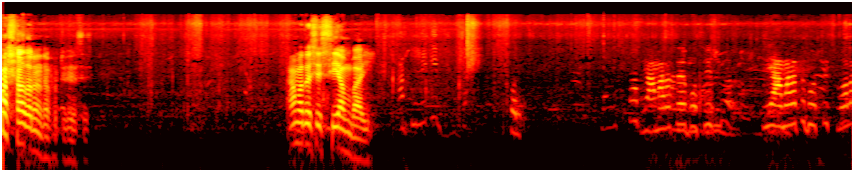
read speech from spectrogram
অসাধারণ একটা ফুটি হয়েছে। আমাদের সে সিয়াম ভাই। যে আমার হাতে বসিস তুই আমার হাতে বসিস বলা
